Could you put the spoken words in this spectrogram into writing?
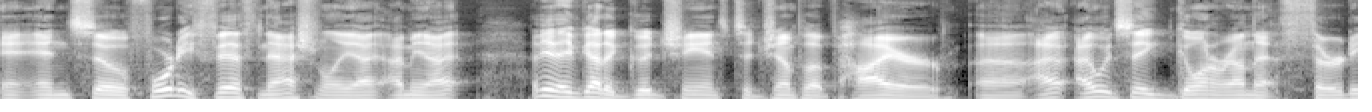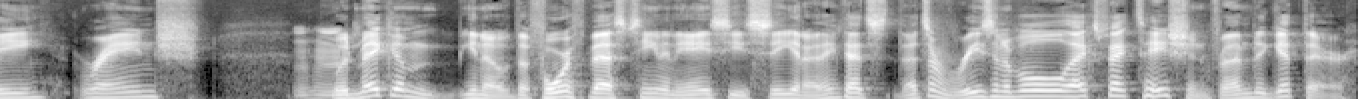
And, and, so, 45th nationally, I, I mean, I, I think they've got a good chance to jump up higher. Uh, I, I would say going around that 30 range mm-hmm. would make them, you know, the fourth best team in the ACC, and I think that's that's a reasonable expectation for them to get there.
